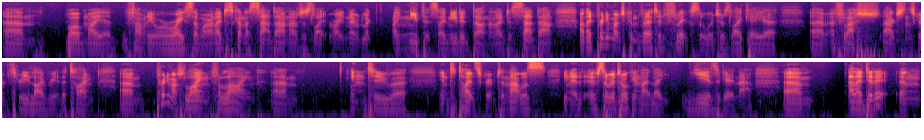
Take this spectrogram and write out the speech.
Um, while my uh, family were away somewhere, and I just kind of sat down. and I was just like, right, no, like I need this, I need it done, and I just sat down and I pretty much converted Flixel, which was like a uh, um, a Flash ActionScript three library at the time, um, pretty much line for line um, into uh, into TypeScript, and that was you know, so we're talking like like years ago now, um, and I did it, and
